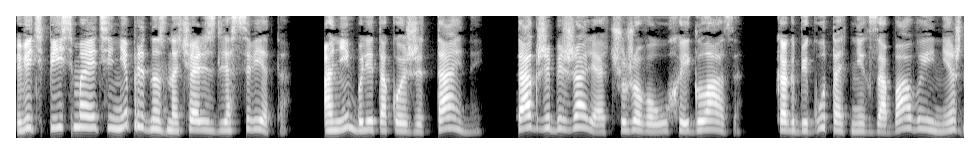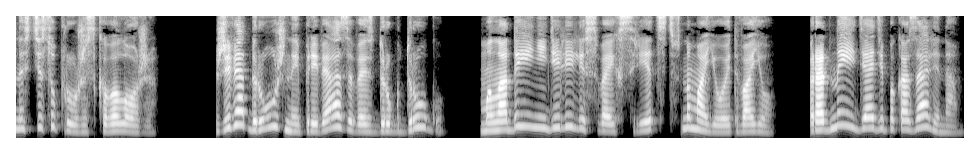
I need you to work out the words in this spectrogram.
Ведь письма эти не предназначались для света. Они были такой же тайной, так же бежали от чужого уха и глаза, как бегут от них забавы и нежности супружеского ложа. Живя дружно и привязываясь друг к другу, молодые не делили своих средств на мое и твое. Родные дяди показали нам,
